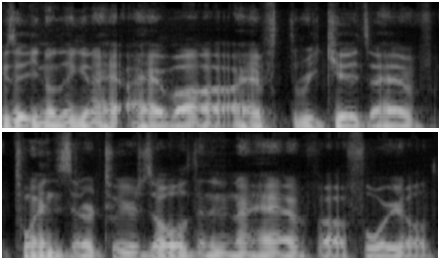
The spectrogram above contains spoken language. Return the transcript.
because you know again I, ha- I have uh I have three kids. I have twins that are two years old, and then I have a four year old.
